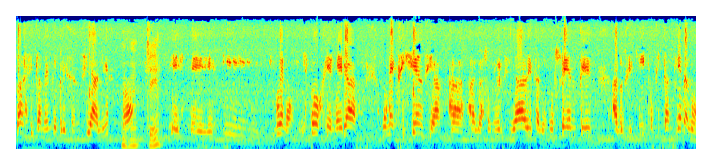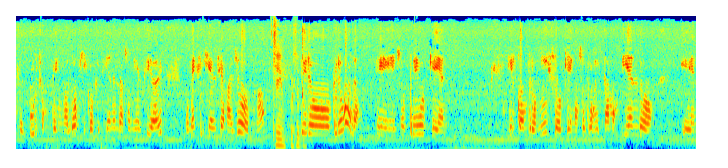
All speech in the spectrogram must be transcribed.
básicamente presenciales, ¿no? Uh -huh, sí. este, y, y, bueno, esto genera una exigencia a, a las universidades, a los docentes, a los equipos y también a los recursos tecnológicos que tienen las universidades una exigencia mayor, ¿no? Sí, por supuesto. Pero, pero bueno, eh, yo creo que el compromiso que nosotros estamos viendo en,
